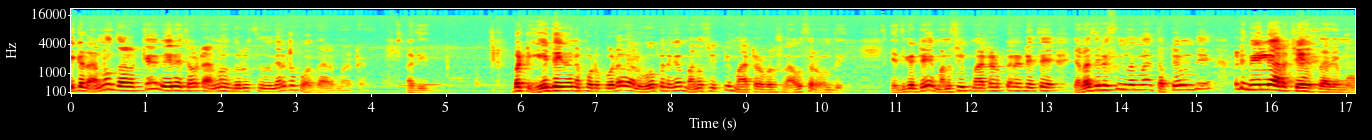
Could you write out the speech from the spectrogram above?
ఇక్కడ అన్నం దొరక్క వేరే చోట అన్నం దొరుకుతుంది కనుక పోతారన్నమాట. అది. బట్ ఏదేమైనప్పుడు కూడా వాళ్ళు ఓపెన్గా మనసు విప్పి మాట్లాడవలసిన అవసరం ఉంది. ఎందుకంటే మనసు విప్పి మాట్లాడిపోయినట్టయితే ఎలా తెలుస్తుందమ్మా తప్పే ఉంది. అంటే వీళ్ళని అరెస్ట్ చేస్తారేమో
